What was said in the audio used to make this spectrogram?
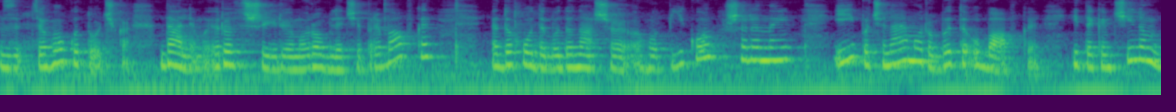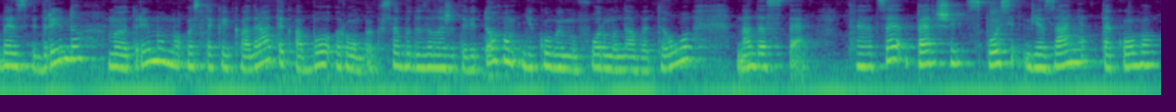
з цього куточка. Далі ми розширюємо, роблячи прибавки, доходимо до нашого піку ширини і починаємо робити убавки. І таким чином, безвідривно, ми отримаємо ось такий квадратик або ромбик. Все буде залежати від того, яку ви йому форму на ВТО надасте. Е, Це перший спосіб в'язання такого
